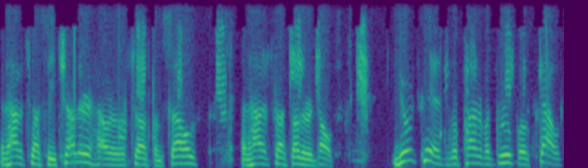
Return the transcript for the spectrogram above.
and how to trust each other, how to trust themselves, and how to trust other adults. Your kids were part of a group of scouts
